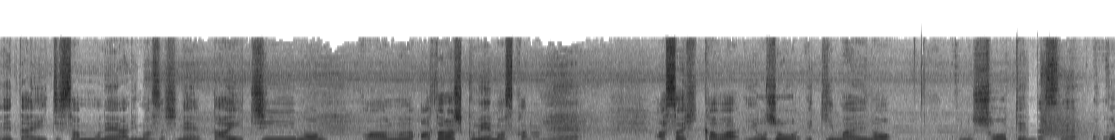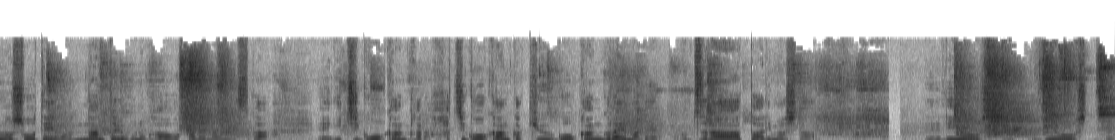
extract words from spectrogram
ね、第一さんもねありますしね。第一もあの新しく見えますからね。旭川余剰駅前のこの商店ですね。ここの商店を何と呼ぶのかは分からないんですが1号館から8号館か9号館ぐらいまでずらーっとありました。理容師理容室。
